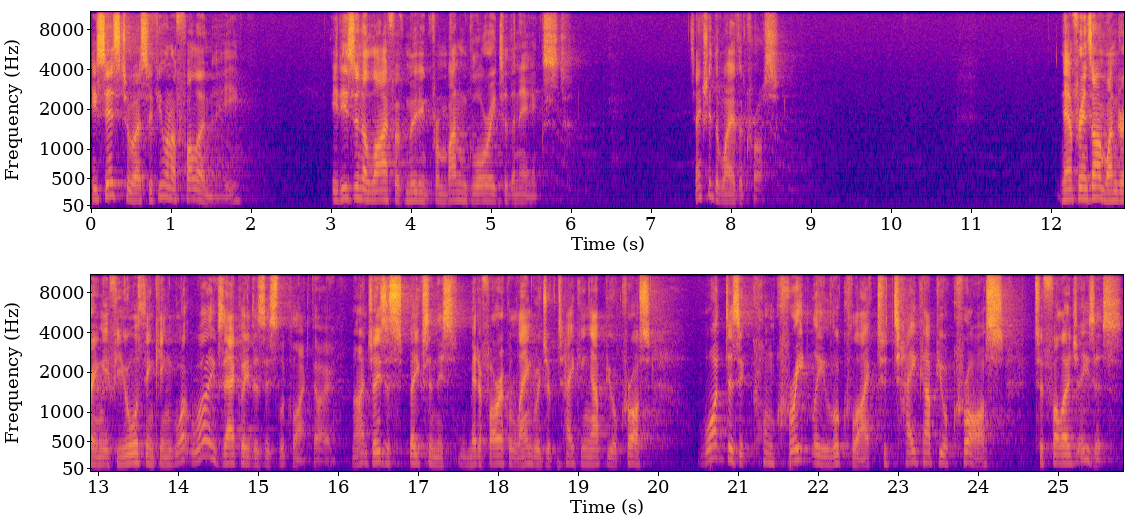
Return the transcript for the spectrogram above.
He says to us, if you want to follow me, it isn't a life of moving from one glory to the next. It's actually the way of the cross. Now, friends, I'm wondering if you're thinking, what, what, exactly does this look like, though? Right? Jesus speaks in this metaphorical language of taking up your cross. What does it concretely look like to take up your cross to follow Jesus?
